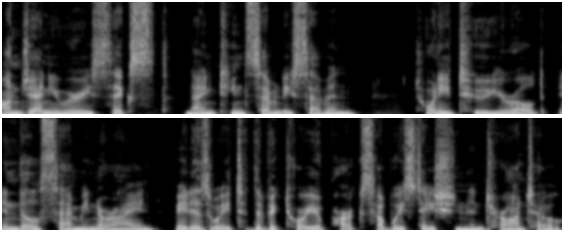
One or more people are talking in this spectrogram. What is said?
On January 6, 1977, 22 year old Indal Sami Narayan made his way to the Victoria Park subway station in Toronto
